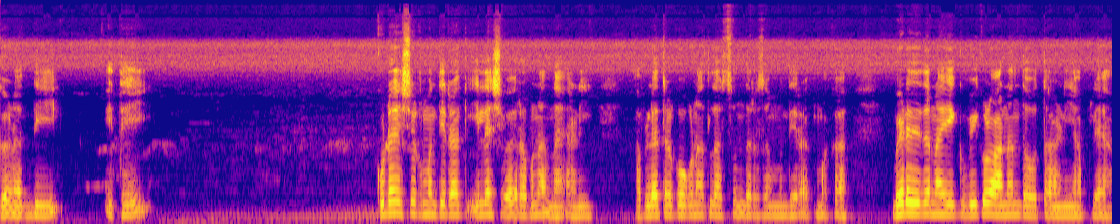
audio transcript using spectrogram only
गणदी इथे कुडाळेश्वर मंदिराक इल्याशिवाय रमणार नाही आणि आपल्या तर कोकणातला सुंदर असा मंदिराक माका भेट देताना एक वेगळो आनंद होता आणि आपल्या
